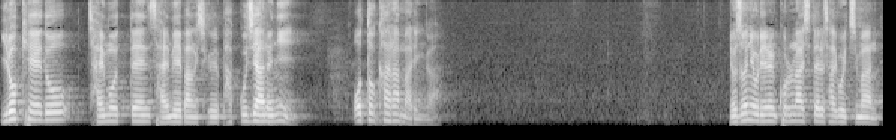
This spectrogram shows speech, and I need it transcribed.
이렇게 해도 잘못된 삶의 방식을 바꾸지 않으니 어떡하란 말인가? 여전히 우리는 코로나 시대를 살고 있지만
